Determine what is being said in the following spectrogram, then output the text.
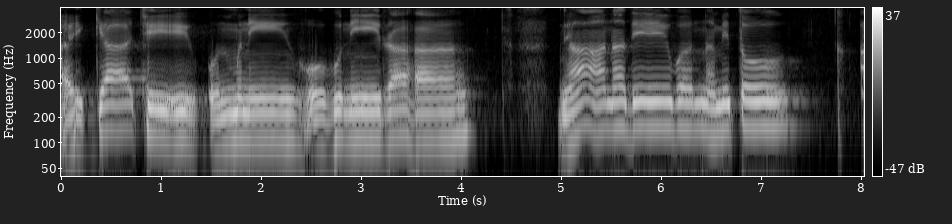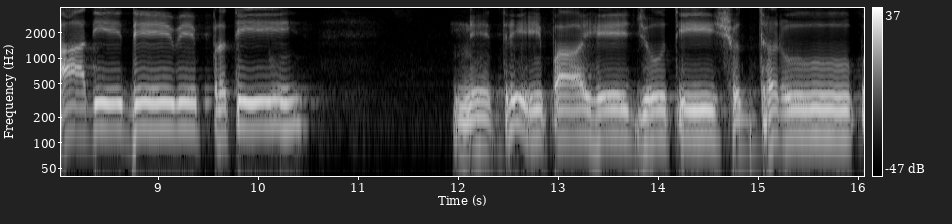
ऐक्याची उन्मनी होबुनी राहा। ज्ञानदेव नमितो आदी देवी प्रती नेत्री पाहे ज्योती शुद्ध रूप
